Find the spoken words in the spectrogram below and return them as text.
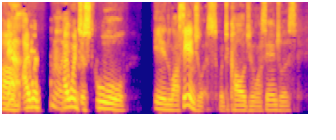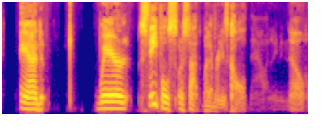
Um, Yeah. I went Definitely. I went to school in Los Angeles, went to college in Los Angeles, and where Staples, or it's not whatever it is called now, I don't even know.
